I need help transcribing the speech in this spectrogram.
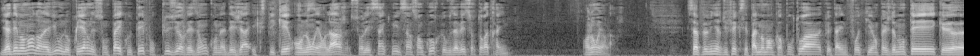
Il y a des moments dans la vie où nos prières ne sont pas écoutées pour plusieurs raisons qu'on a déjà expliquées en long et en large sur les 5500 cours que vous avez sur Torah Traim. En long et en large. Ça peut venir du fait que c'est pas le moment encore pour toi, que tu as une faute qui empêche de monter, que euh,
